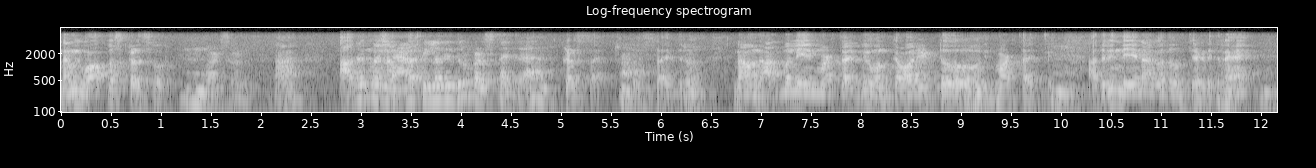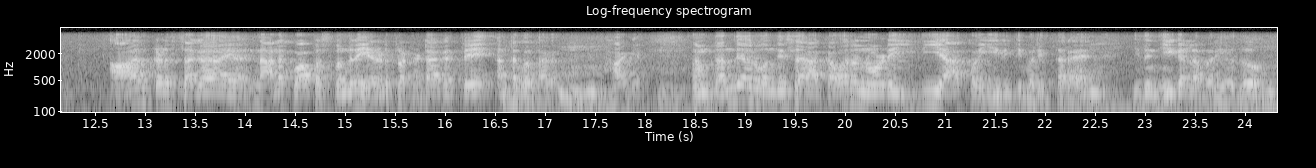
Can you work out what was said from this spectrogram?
ನಮಗೆ ವಾಪಸ್ ಕಳಿಸೋರು. ಅದನ್ನ ಸ್ಟ್ಯಾಂಪ್ ಇಲ್ಲದಿದ್ರು ಕಳಿಸ್ತಾ ಇದ್ರ? ಕಳಿಸ್ತಾ ಇದ್ರು ಕಳಿಸ್ತಾ ಇದ್ರು. ನಾವು ನಾರ್ಮಲಿ ಏನ್ ಮಾಡ್ತಾ ಇದ್ವಿ ಒಂದ್ ಕವರ್ ಇಟ್ಟು ಇದ್ ಮಾಡ್ತಾ ಇದ್ವಿ. ಅದರಿಂದ ಏನಾಗೋದು ಅಂತ ಹೇಳಿದ್ರೆ ಆರ್ ಕಳಿಸ್ದಾಗ ನಾಲ್ಕು ವಾಪಸ್ ಬಂದ್ರೆ ಎರಡು ಪ್ರಕಟ ಆಗತ್ತೆ ಅಂತ ಗೊತ್ತಾಗತ್ತೆ. ಹಾಗೆ. ನಮ್ಮ ತಂದೆಯವರು ಒಂದ್ ದಿವಸ ಆ ಕವರ್ ನೋಡಿ ಇದು ಯಾಕೋ ಈ ರೀತಿ ಬರೀತಾರೆ. ಇದನ್ನ ಹೀಗೆಲ್ಲ ಬರೆಯೋದು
